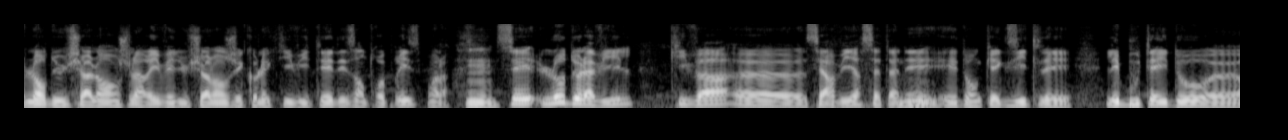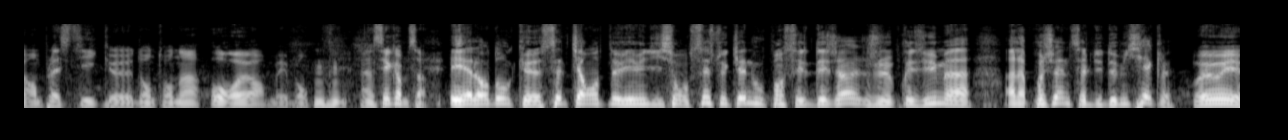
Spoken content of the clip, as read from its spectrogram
lors du challenge, l'arrivée du challenge des collectivités, des entreprises. Voilà. Mhm. C'est l'eau de la ville qui va euh, servir cette année Mhm. et donc exit les, les bouteilles d'eau euh, en plastique euh, dont on a horreur, mais bon, hein, c'est comme ça. Et alors donc, cette 49e édition, c'est ce week-end, vous pensez déjà, je présume, à, à la prochaine, celle du demi-siècle? Oui, oui,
